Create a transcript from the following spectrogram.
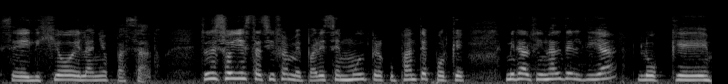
se eligió el año pasado. Entonces hoy esta cifra me parece muy preocupante porque, mira, al final del día lo que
